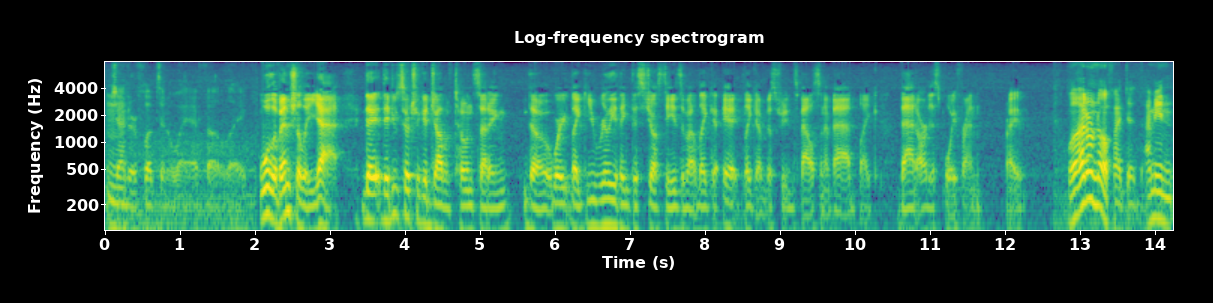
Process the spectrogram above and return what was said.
mm. gender flipped in a way. I felt like Well, eventually, yeah. They they do such a good job of tone setting though, where like you really think this just is about like a like a mistreated spouse and a bad like bad artist boyfriend, right? Well, I don't know if I did. I mean,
